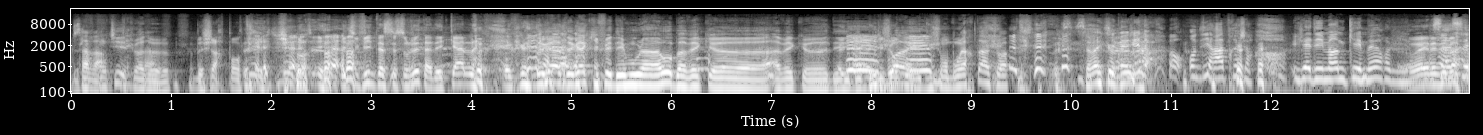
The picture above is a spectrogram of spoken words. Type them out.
de Ça va. charpentier, tu vois, Ça de, de charpentier. et, tu, et tu finis ta session de jeu, t'as des cales. de gars, de gars qui fait des moulins à aube avec avec avec euh, des, des Du jambon. et du jambon Herta, tu vois. C'est vrai que on- dira après, genre, Oh, il a des mains de gamer, lui. Ouais, a Ça, c'est-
